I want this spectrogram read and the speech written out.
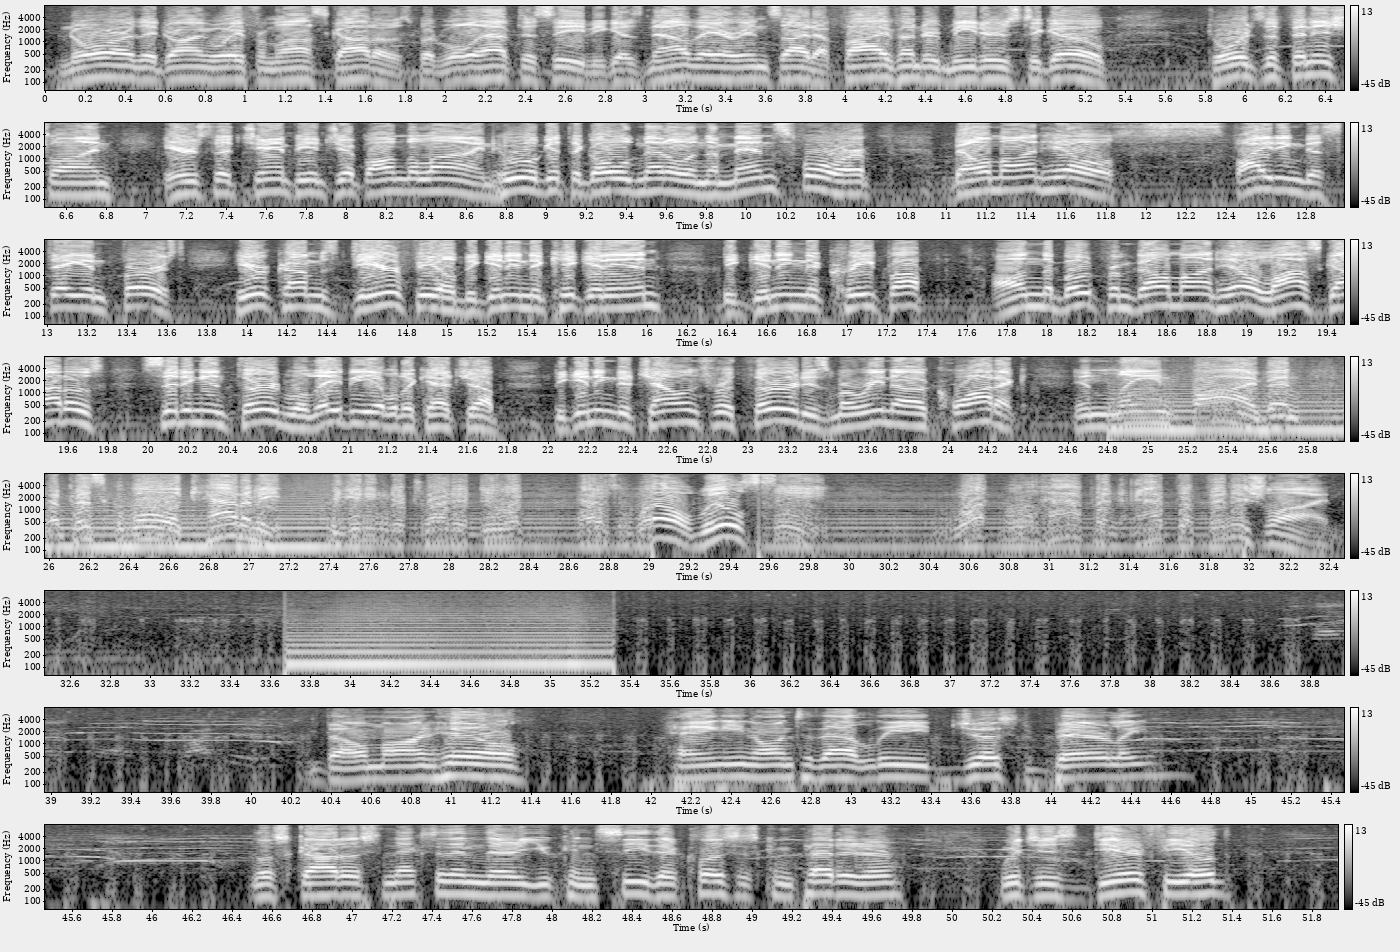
nor are they drawing away from Los Gatos. But we'll have to see because now they are inside of 500 meters to go. towards the finish line. Here's the championship on the line. Who will get the gold medal in the men's four? Belmont Hill fighting to stay in first. Here comes Deerfield beginning to kick it in, beginning to creep up on the boat from Belmont Hill. Los Gatos sitting in third. Will they be able to catch up? Beginning to challenge for third is Marina Aquatic in lane five, and Episcopal Academy beginning to try to do it as well. We'll see what will happen at the finish line. Belmont Hill hanging on to that lead just barely. Los Gatos next to them there you can see their closest competitor which is Deerfield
